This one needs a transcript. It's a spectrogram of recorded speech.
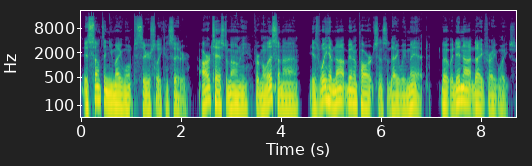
it's something you may want to seriously consider. Our testimony for Melissa and I is we have not been apart since the day we met but we did not date for eight weeks.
